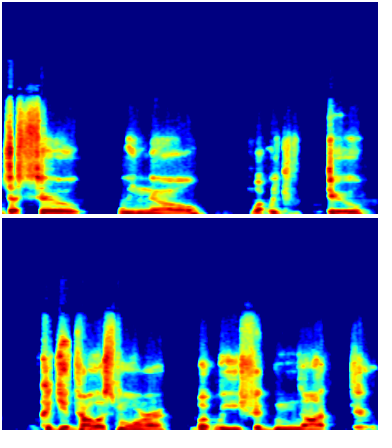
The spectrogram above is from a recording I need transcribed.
just so we know what we could do, could you tell us more what we should not do?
